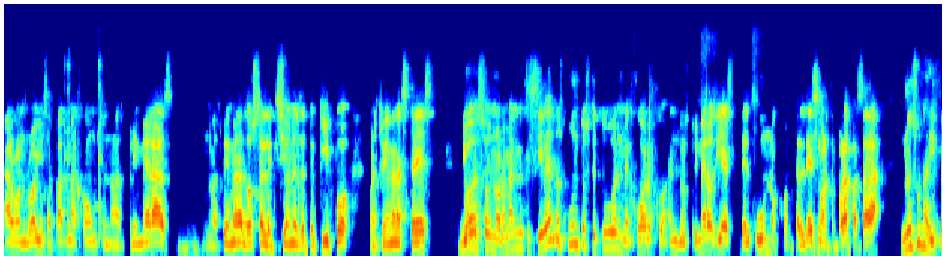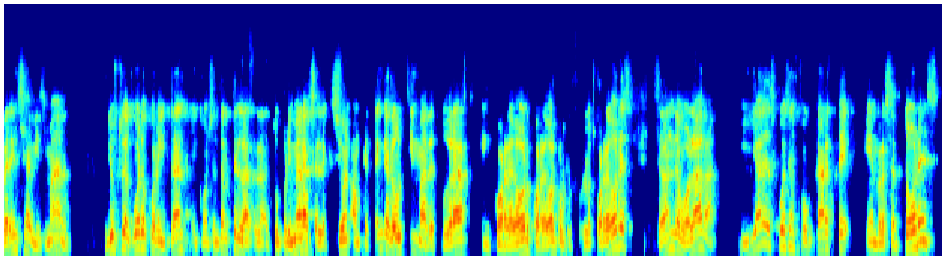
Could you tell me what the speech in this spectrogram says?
Aaron Rodgers, a Pat Mahomes en las primeras, en las primeras dos selecciones de tu equipo, o en las primeras tres. Yo eso normalmente, si ves los puntos que tuvo el mejor en los primeros 10 del 1 contra el décimo la temporada pasada, no es una diferencia abismal yo estoy de acuerdo con Itán en concentrarte en tu primera selección, aunque tengas la última de tu draft en corredor, corredor, porque los corredores se van de volada. Y ya después enfocarte en receptores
